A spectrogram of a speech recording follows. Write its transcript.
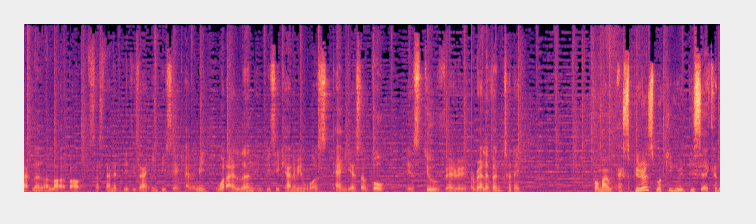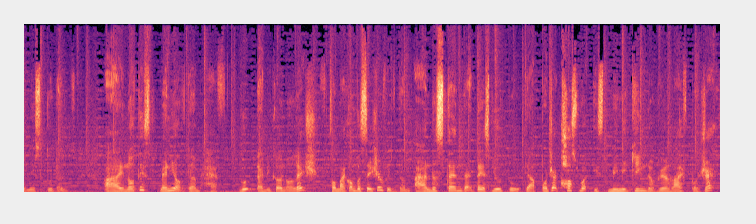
I've learned a lot about sustainability design in BCA Academy. What I learned in BCA Academy was 10 years ago is still very relevant today. From my experience working with BCA Academy students, I noticed many of them have good technical knowledge. From my conversation with them, I understand that that is due to their project coursework is mimicking the real life project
